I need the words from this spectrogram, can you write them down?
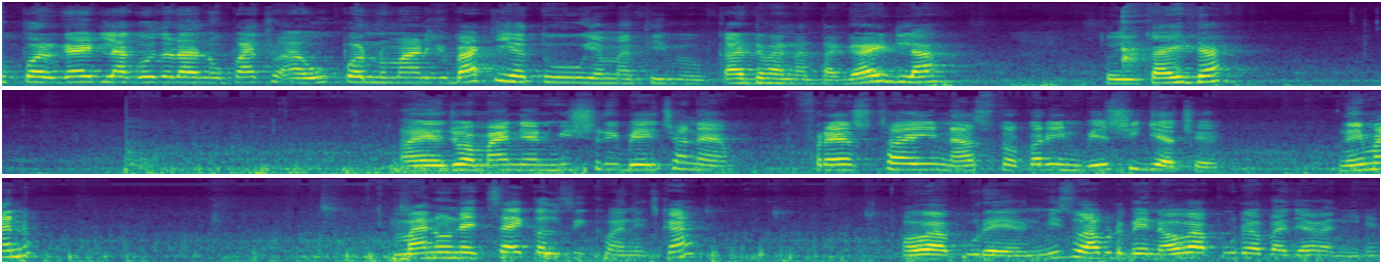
ઉપર ગાઈડલા ગોદડાનું પાછું આ ઉપરનું માળ્યું બાકી હતું એમાંથી કાઢવાના હતા ગાઈડલા તો એ કાઢ્યા. અહીંયા જો માન્યાન મિશ્રી બે છે ને ફ્રેશ થઈ નાસ્તો કરીને બેસી ગયા છે. નહીં માનું? માનુને જ સાયકલ શીખવાની જ કા? હવા પૂરે મીશું, આપણે બેન હવા પૂરાવા જવાની છે.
